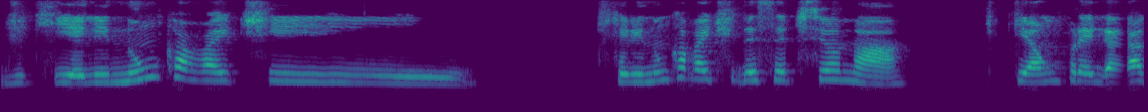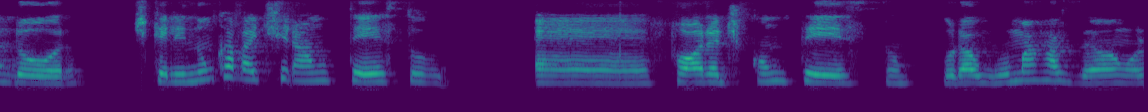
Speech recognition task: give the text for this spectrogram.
de que ele nunca vai te, de que ele nunca vai te decepcionar, de que é um pregador, de que ele nunca vai tirar um texto é, fora de contexto, por alguma razão ou,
